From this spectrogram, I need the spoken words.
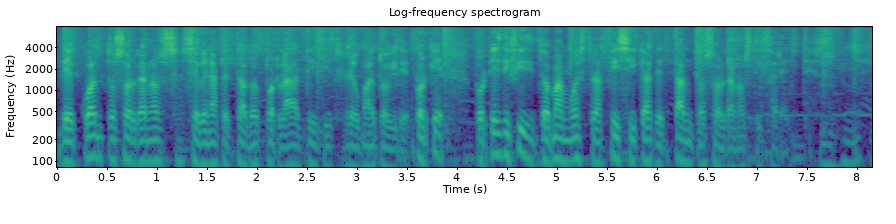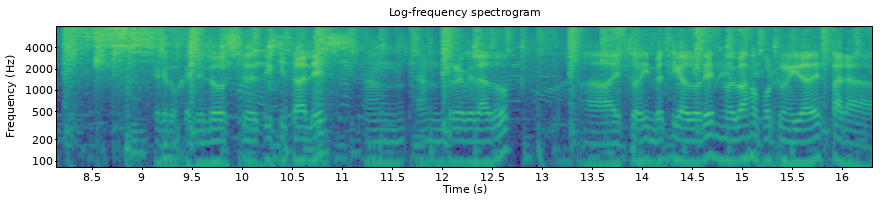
de cuántos órganos se ven afectados por la artritis reumatoide. ¿Por qué? Porque es difícil tomar muestras físicas de tantos órganos diferentes. los eh, digitales han revelado a estos investigadores nuevas oportunidades para,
